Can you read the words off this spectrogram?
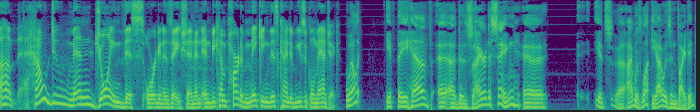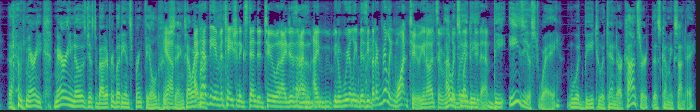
Um, how do men join this organization and, and become part of making this kind of musical magic? Well, if they have a, a desire to sing, uh, it's uh, I was lucky. I was invited. Mary Mary knows just about everybody in Springfield who yeah. sings. However, I've had the invitation extended too, and I just I'm, uh, I'm you know really busy, but I really want to. You know, it's a really I would, would say like the the easiest way would be to attend our concert this coming Sunday,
